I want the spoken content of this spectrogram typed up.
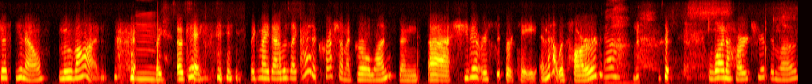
just, you know, move on. Mm. like, okay. like my dad was like, I had a crush on a girl once and uh, she didn't reciprocate and that was hard. One hardship in love.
